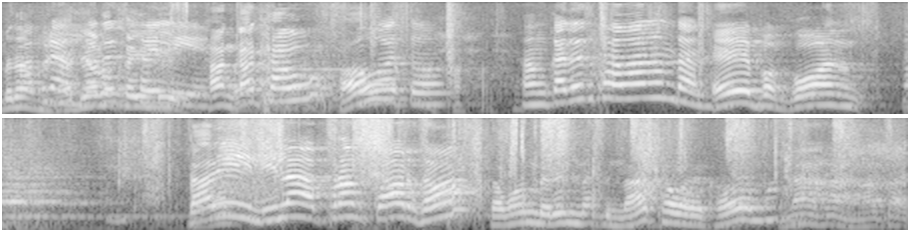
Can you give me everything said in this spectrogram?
બધા ખાઈ લઈએ. લઈએ હા ખાવું? હા તો. અંકાત જ ખાવાનું તને? એ ભગવાન. તારી લીલા અપરામ કર થો તમારે મેરે ના- ના ખવાય ખવાય? ના ના ના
